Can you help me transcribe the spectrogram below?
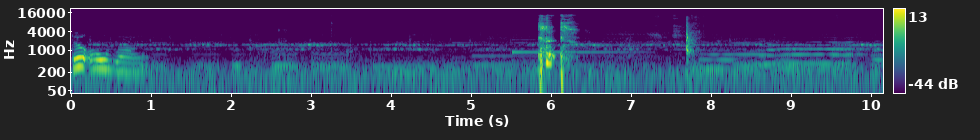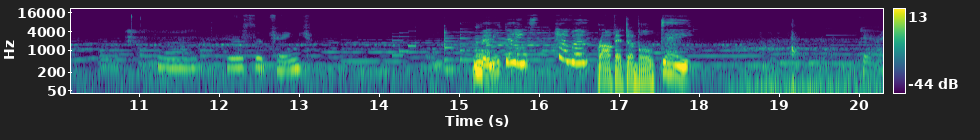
They're all wrong. Here's the change. Many thanks. Have a Profitable. day. Okay, I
